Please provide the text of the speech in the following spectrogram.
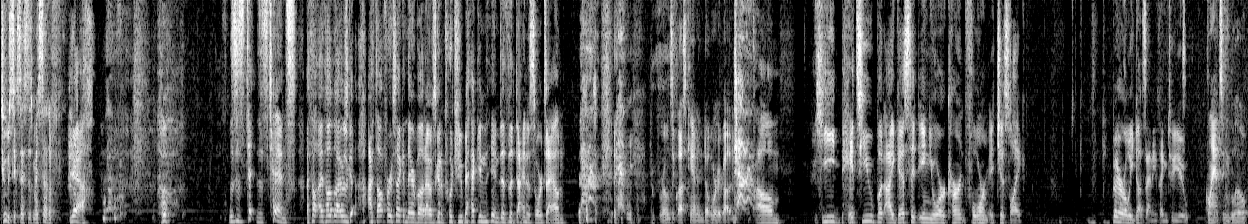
two successes myself. yeah this is t- this is tense i thought i thought that i was go- i thought for a second there but i was gonna put you back in into the dinosaur town Rowan's a glass cannon. Don't worry about it. Um, he hits you, but I guess that in your current form, it just like barely does anything to you. Glancing blow.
